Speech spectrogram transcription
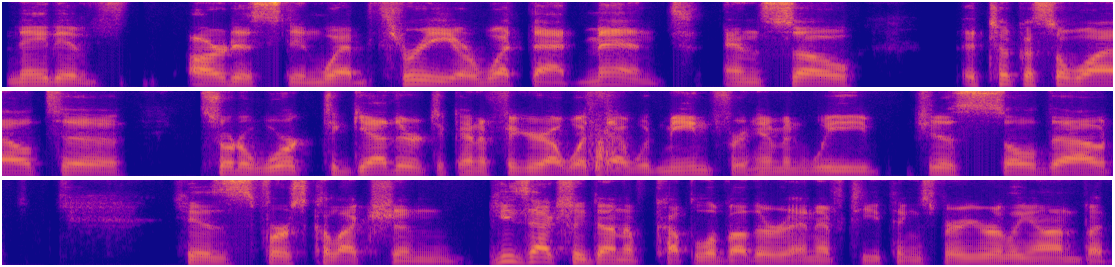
native artist in Web3 or what that meant. And so it took us a while to sort of work together to kind of figure out what that would mean for him. And we just sold out his first collection. He's actually done a couple of other NFT things very early on, but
